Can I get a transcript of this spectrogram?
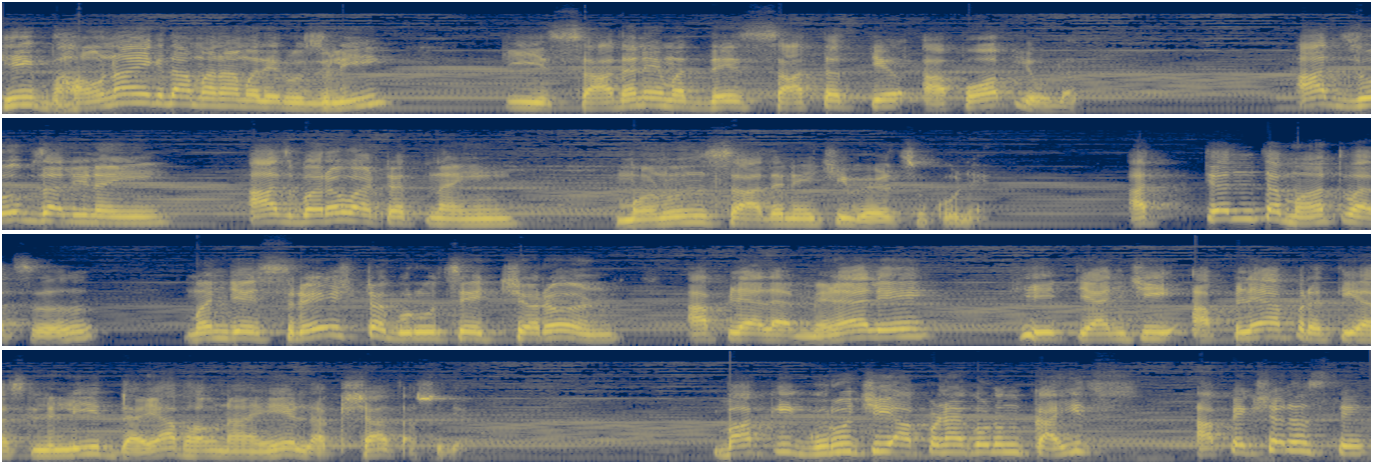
ही भावना एकदा मनामध्ये रुजली की साधनेमध्ये सातत्य आपोआप येऊ लागतं. आज झोप झाली नाही आज बरं वाटत नाही. म्हणून साधनेची वेळ चुकू नये. अत्यंत महत्वाचं म्हणजे श्रेष्ठ गुरुचे चरण आपल्याला मिळाले ही त्यांची आपल्या प्रती असलेली दयाभावना हे लक्षात असू द्या. बाकी गुरुची आपणाकडून काहीच अपेक्षा नसते.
